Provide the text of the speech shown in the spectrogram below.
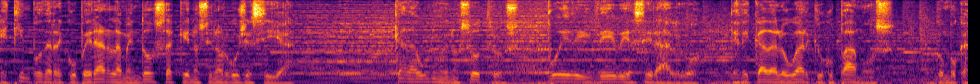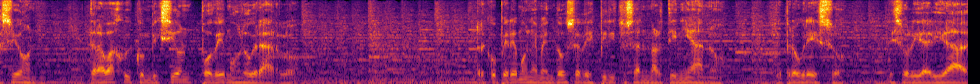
Es tiempo de recuperar la Mendoza que nos enorgullecía cada uno de nosotros puede y debe hacer algo. Desde cada lugar que ocupamos, con vocación, trabajo y convicción podemos lograrlo. Recuperemos la Mendoza de espíritu sanmartiniano, de progreso, de solidaridad,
